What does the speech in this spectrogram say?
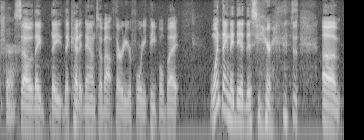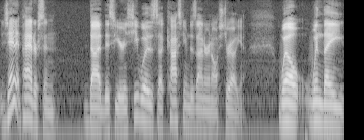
Sure. So they they they cut it down to about 30 or 40 people. But one thing they did this year is uh, Janet Patterson died this year, and she was a costume designer in Australia. Well, when they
